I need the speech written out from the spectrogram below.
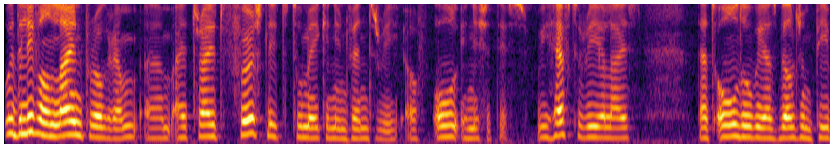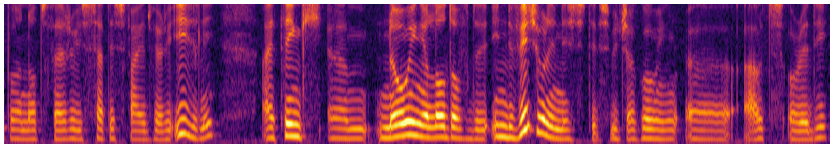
With the Live Online program, um, I tried firstly to make an inventory of all initiatives. We have to realize that although we as Belgian people are not very satisfied very easily, I think um, knowing a lot of the individual initiatives which are going uh, out already,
